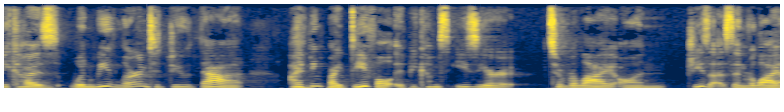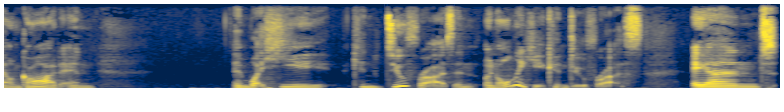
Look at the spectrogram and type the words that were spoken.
Because when we learn to do that, I think by default it becomes easier to rely on Jesus and rely on God and and what he can do for us and, and only he can do for us. And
